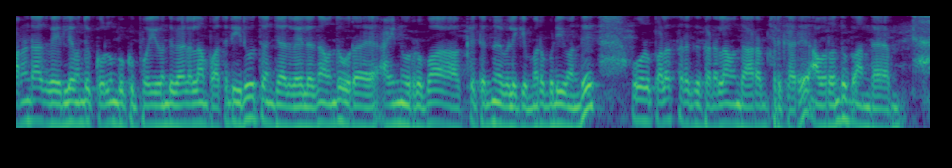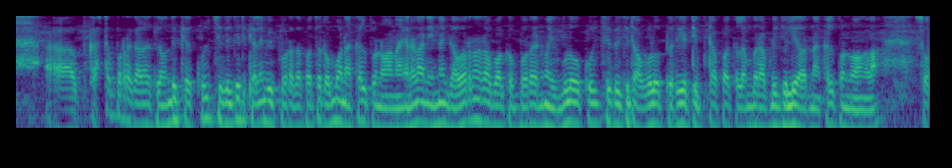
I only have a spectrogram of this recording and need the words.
பன்னெண்டாவது வயதுலேயே வந்து கொழும்புக்கு போய் வந்து வேலைலாம் பார்த்துட்டு இருபத்தஞ்சாவது வயதில் தான் வந்து ஒரு ஐநூறுரூபாக்கு திருநெல்வேலிக்கு மறுபடியும் வந்து ஒரு பலசரக்கு கடைலாம் வந்து ஆரம்பிச்சிருக்காரு. அவர் வந்து அந்த கஷ்டப்படுற காலத்தில் வந்து குளிச்சு கிழிச்சிட்டு கிளம்பி போகிறத பார்த்து ரொம்ப நக்கல் பண்ணுவாங்க ஏன்னா நீ என்ன கவர்னராக பார்க்க போகிறேன் இவ்வளோ குளிச்சு கிழிச்சிட்டு அவ்வளோ பெரிய டிப்டாப்பாக கிளம்புற அப்படின்னு சொல்லி அவர் நக்கல் பண்ணுவாங்களாம். ஸோ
